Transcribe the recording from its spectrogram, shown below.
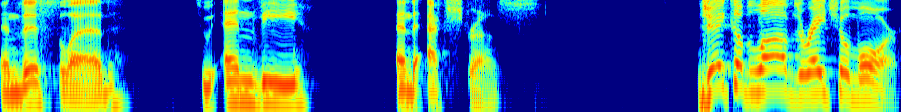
And this led to envy and extras. Jacob loved Rachel more,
